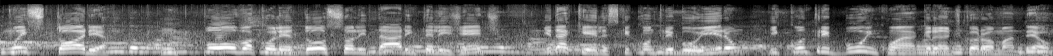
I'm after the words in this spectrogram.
Uma história, um povo acolhedor, solidário, inteligente e daqueles que contribuíram e contribuem com a Grande Coromandel.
